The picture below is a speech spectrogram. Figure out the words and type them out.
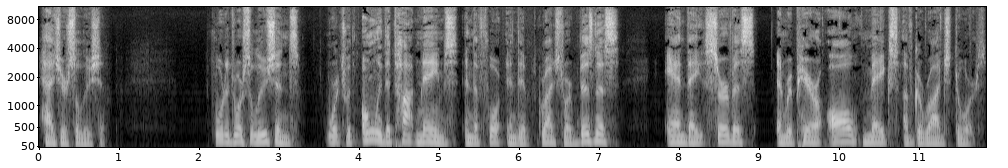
has your solution. Florida Door Solutions works with only the top names in the floor, in the garage door business, and they service and repair all makes of garage doors.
